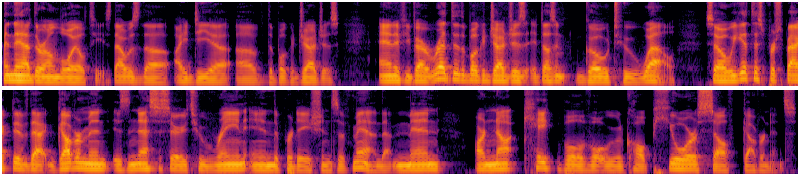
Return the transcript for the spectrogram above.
and they had their own loyalties. That was the idea of the book of Judges. And if you've ever read through the book of Judges, it doesn't go too well. So we get this perspective that government is necessary to rein in the predations of man, that men are not capable of what we would call pure self governance,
